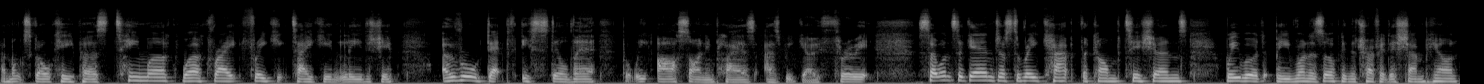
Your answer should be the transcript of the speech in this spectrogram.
amongst goalkeepers, teamwork, work rate, free kick taking, leadership, overall depth is still there, but we are signing players as we go through it. So, once again, just to recap the competitions, we would be runners up in the Trophée des Champions,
